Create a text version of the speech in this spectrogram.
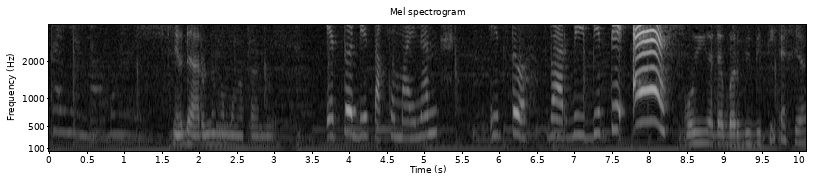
pengen ngomong ya udah Aruna ngomong apa dulu? Itu di toko mainan itu Barbie BTS. oh iya ada Barbie BTS ya.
